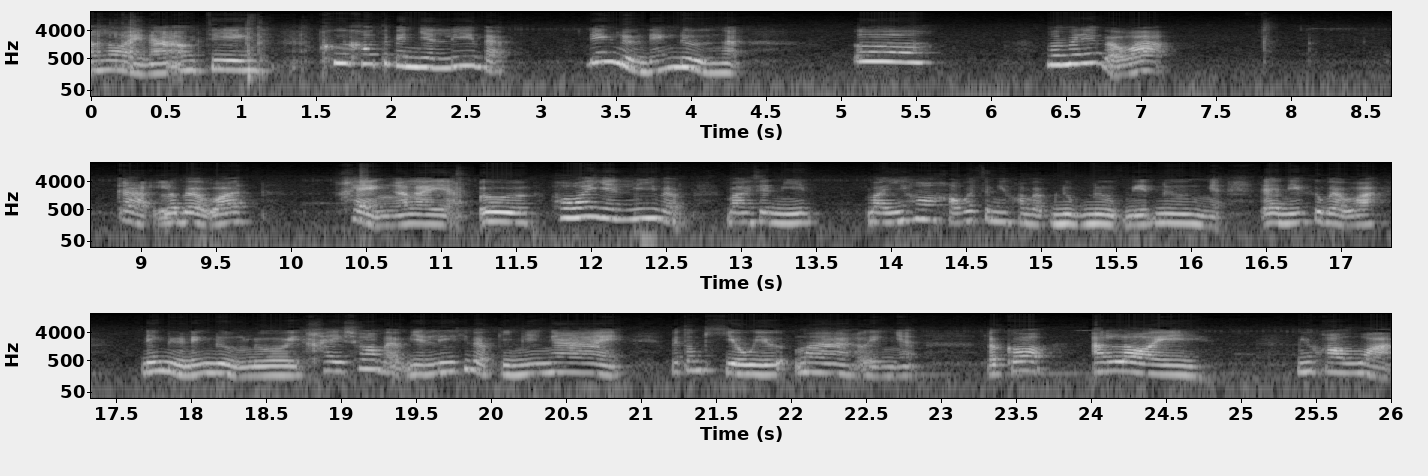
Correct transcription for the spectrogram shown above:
อร่อยนะ เอาจริง คือเขาจะเป็นเยลลี่แบบเด้งดึงเด้งดึงอะ่ะ เออ มันไม่ได้แบบว่า กัดแล้วแบบว่า แข็งอะไรอะ่ะ เออ เพราะว่าเยลลี่แบบบางชนิดบางยี่ห้อเขาก็จะมีความแบบหนึบหนึบนิดนึงเนี่ย แต่อันนี้คือแบบว่าเด้งดึงเด้งดึงเลย ใครชอบแบบเยลลี่ที่แบบกินง่าย ๆ ไม่ต้องเคี้ยวเยอะมากอะไรเงี้ย แล้วก็อร่อย มีความหวา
